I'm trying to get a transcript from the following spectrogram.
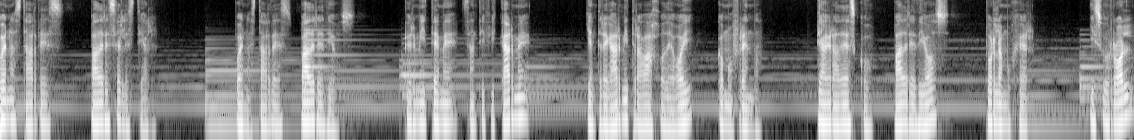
Buenas tardes, Padre Celestial. Buenas tardes, Padre Dios. Permíteme santificarme y entregar mi trabajo de hoy como ofrenda. Te agradezco, Padre Dios, por la mujer y su rol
